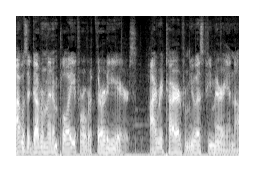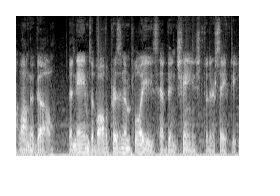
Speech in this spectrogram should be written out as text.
I was a government employee for over 30 years. I retired from USP Marion not long ago. The names of all the prison employees have been changed for their safety.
